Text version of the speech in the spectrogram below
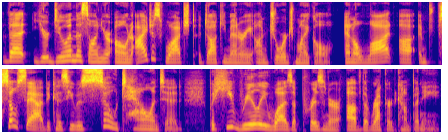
that you're doing this on your own. I just watched a documentary on George Michael, and a lot. Uh, I'm so sad because he was so talented, but he really was a prisoner of the record company.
